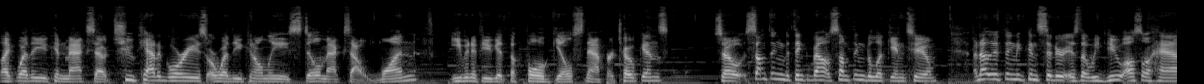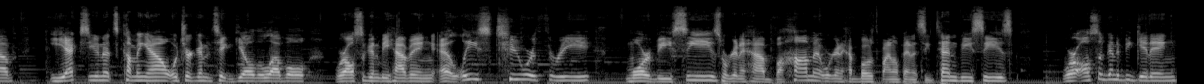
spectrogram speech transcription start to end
like whether you can max out two categories or whether you can only still max out one, even if you get the full Gil Snapper tokens. So, something to think about, something to look into. Another thing to consider is that we do also have EX units coming out, which are going to take Guild level. We're also going to be having at least two or three more VCs. We're going to have Bahamut. We're going to have both Final Fantasy X VCs. We're also going to be getting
